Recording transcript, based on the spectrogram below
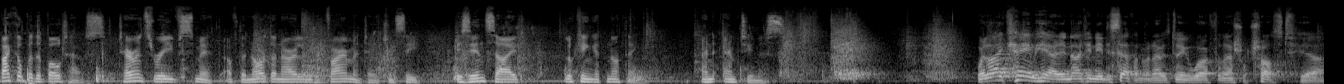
Back up at the boathouse, Terence Reeves Smith of the Northern Ireland Environment Agency is inside looking at nothing an emptiness. When I came here in 1987, when I was doing work for the National Trust here,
